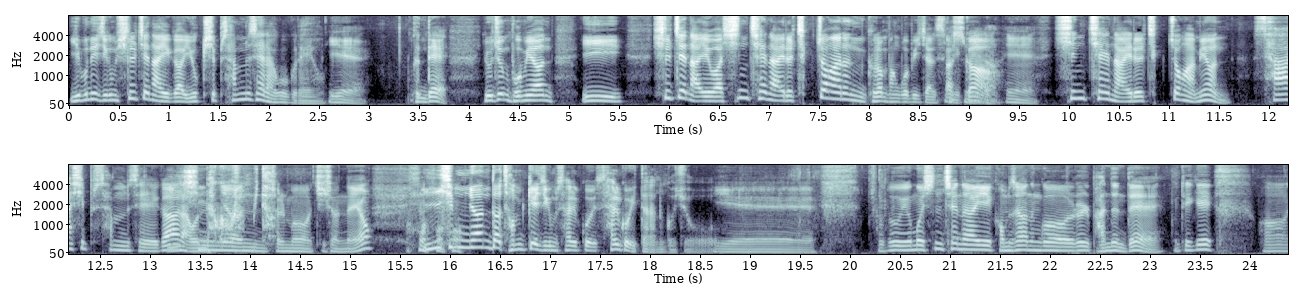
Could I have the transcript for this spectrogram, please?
이분이 지금 실제 나이가 63세라고 그래요. 예. 근데 요즘 보면 이 실제 나이와 신체 나이를 측정하는 그런 방법이지 않습니까? 맞습니다. 예. 신체 나이를 측정하면 43세가 나온다고 20년 합니다. 젊어지셨네요. 20년 더 젊게 지금 살고 살고 있다라는 거죠. 예. 저도 뭐 신체 나이 검사하는 거를 봤는데 되게 어,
